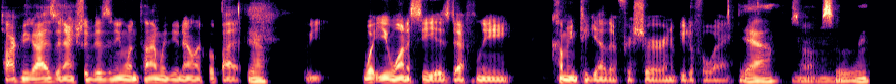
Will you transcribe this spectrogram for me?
talking to you guys and actually visiting one time with you in Aliquippa, Yeah. we, what you want to see is definitely coming together for sure in a beautiful way. yeah So absolutely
